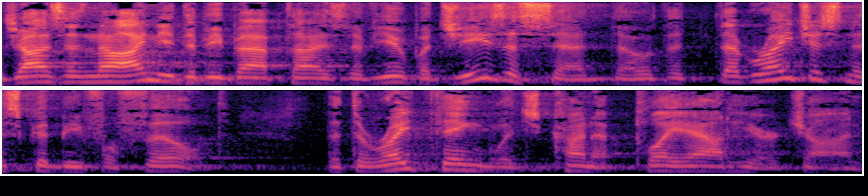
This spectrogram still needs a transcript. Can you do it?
John says, No, I need to be baptized of you. But Jesus said, though, that, that righteousness could be fulfilled, that the right thing would kind of play out here, John.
